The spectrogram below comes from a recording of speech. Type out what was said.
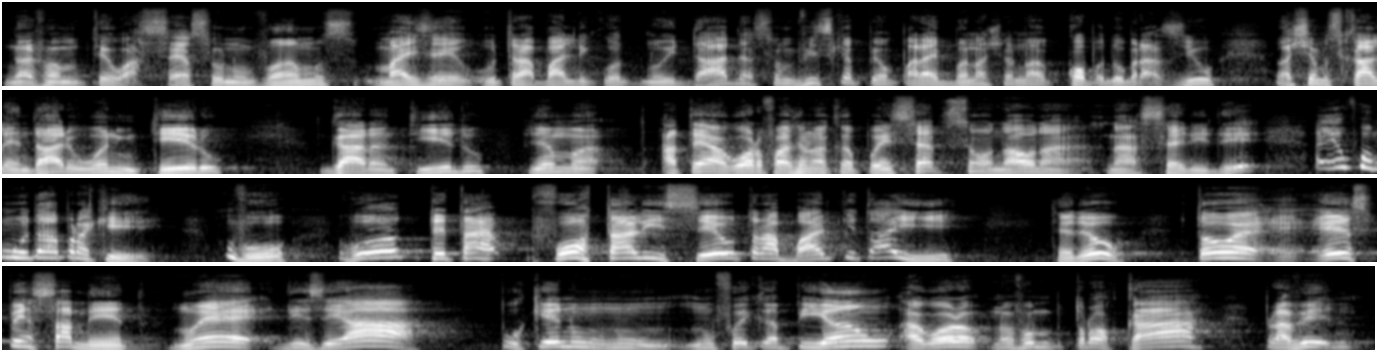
nós vamos ter o acesso ou não vamos, mas é, o trabalho de continuidade, nós somos vice-campeão paraibano, nós temos a Copa do Brasil, nós temos calendário o ano inteiro garantido, fizemos uma, até agora fazendo uma campanha excepcional na, na Série D, aí eu vou mudar para quê? Não vou. Vou tentar fortalecer o trabalho que está aí, entendeu? Então é, é, esse pensamento, não é dizer, ah, porque não, não, não foi campeão, agora nós vamos trocar para ver.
